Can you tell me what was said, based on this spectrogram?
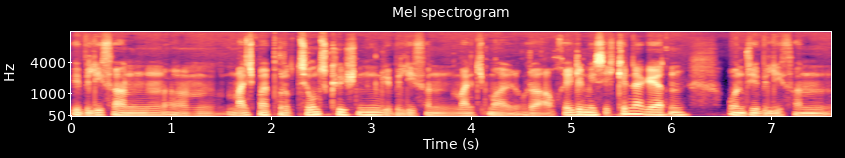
Wir beliefern ähm, manchmal Produktionsküchen, wir beliefern manchmal oder auch regelmäßig Kindergärten und wir beliefern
